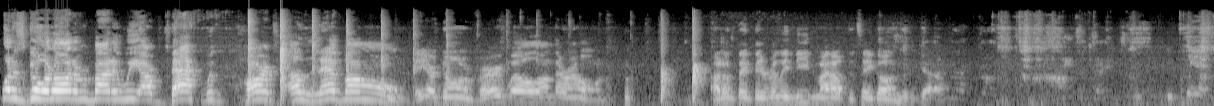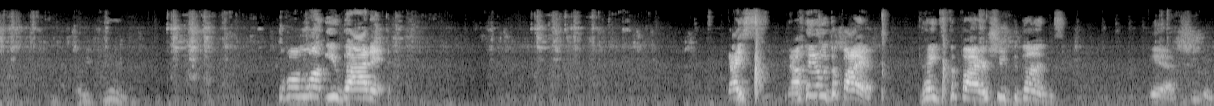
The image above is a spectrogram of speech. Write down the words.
What is going on, everybody? We are back with part 11. They are doing very well on their own. I don't think they really need my help to take on this guy. You can't. Oh, you can. Come on, Monk, you got it. Nice. Now hit it with the fire. Take the fire. Shoot the guns. Yeah, shoot them.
